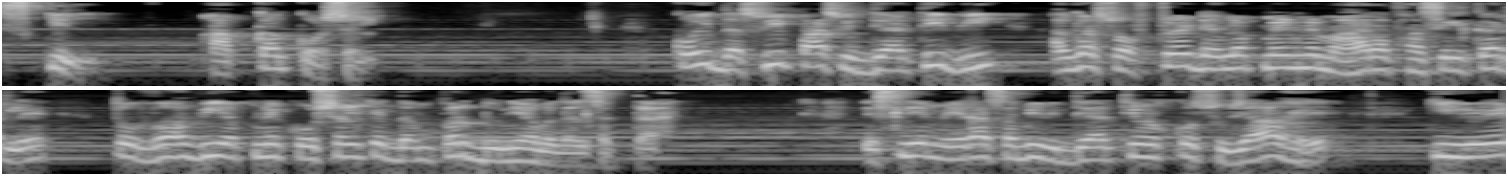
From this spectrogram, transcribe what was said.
स्किल आपका कौशल। कोई दसवीं पास विद्यार्थी भी अगर सॉफ्टवेयर डेवलपमेंट में महारत हासिल कर ले तो वह भी अपने कौशल के दम पर दुनिया बदल सकता है। इसलिए मेरा सभी विद्यार्थियों को सुझाव है कि वे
